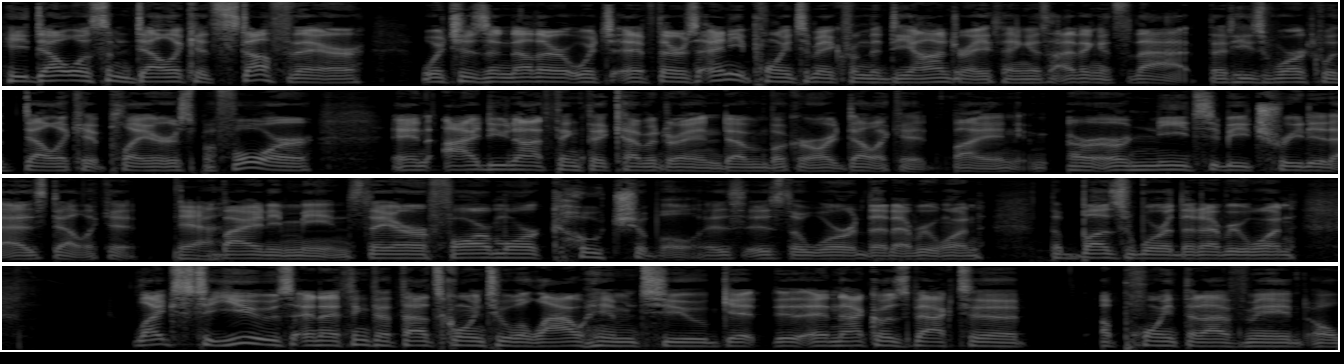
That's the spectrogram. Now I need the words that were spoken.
he dealt with some delicate stuff there, which is another which if there's any point to make from the DeAndre thing is I think it's that that he's worked with delicate players before, and I do not think that Kevin Durant and Devin Booker are delicate by any or, or need to be treated as delicate Yeah. by any means. They are far more coachable is is the word that everyone the buzzword that everyone likes to use and I think that that's going to allow him to get and that goes back to a point that I've made a,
